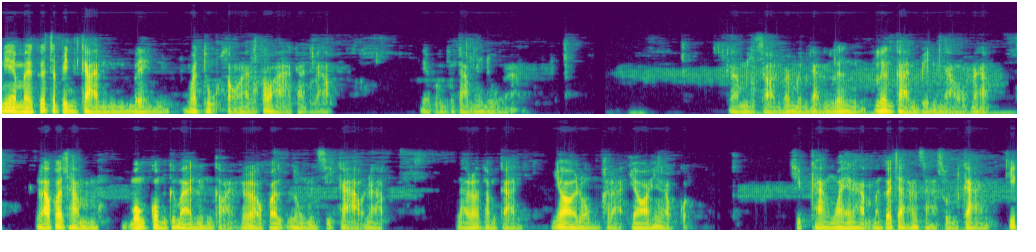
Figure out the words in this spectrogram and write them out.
เนี่ยมันก็จะเป็นการเบนวัตถุสองอันเข้าหากันนะครับ เดี๋ยวผมจะทำให้ดูนะ ก็มีสอนไว้เหมือนกันเรื่องเรื่องการเบนเงานะครับ เราก็ทำวงกลมขึ้นมาหนึ่งก่อนแล้วเราก็ลงเป็นสีขาวนะครับ แล้วเราทำการย่อลงขนาดย่อให้เรากดชิปค้างไว้นะครับ มันก็จะรักษาศูนย์กลางที่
